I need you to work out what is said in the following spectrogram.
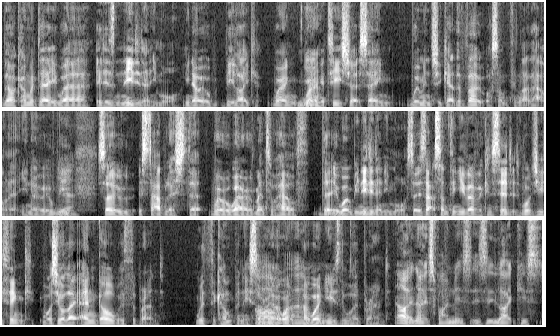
there'll come a day where it isn't needed anymore. You know, it'll be like wearing yeah. wearing a t-shirt saying women should get the vote or something like that on it. You know, it'll be yeah. so established that we're aware of mental health that mm. it won't be needed anymore. So is that something you've ever considered? What do you think what's your like end goal with the brand? With the company. Sorry, oh, I won't. Um, I won't use the word brand. Oh no, it's fine. It's, it's like it's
